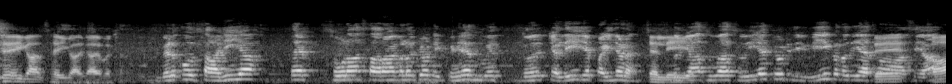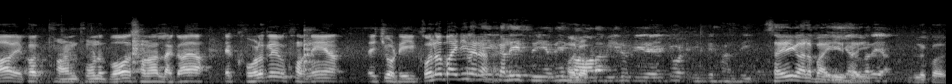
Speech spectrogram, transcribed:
ਸਹੀ ਗੱਲ ਸਹੀ ਗੱਲ ਗੱਲ ਬੱਚਾ। ਬਿਲਕੁਲ ਤਾਜ਼ੀ ਆ। ਤੇ 16 17 ਕਿਲੋ ਝੋਟੀ ਪਿਛਲੇ ਸੂਏ ਦੁੱਧ ਚੱਲੀ ਜੇ ਪਹਿਲਣ ਚੱਲੀ ਆ। ਦੂਜਾ ਸੂਆ ਸੂਈ ਆ ਝੋਟੀ ਦੀ 20 ਕਿਲੋ ਦੀ ਤੇ ਆਸ ਆ। ਆਹ ਵੇਖੋ ਥਣ ਥੁਣ ਬਹੁਤ ਸੋਹਣਾ ਲੱਗਾ ਆ ਤੇ ਖੋਲ ਕੇ ਵਿਖਾਉਨੇ ਆ ਤੇ ਝੋਟੀ ਖੋਲੋ ਬਾਈ ਜੀ ਫਿਰ। ਕੱਲੀ ਕੱਲੀ ਸਰੀਰ ਦੀ। ਨਾਲ ਵੀਰ ਵੀਰ ਝੋਟੀ ਦਿਖਾਉਂਦੀ। ਸਹੀ ਗੱਲ ਬਾਈ ਜੀ ਸਹੀ। ਬਿਲਕੁਲ।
